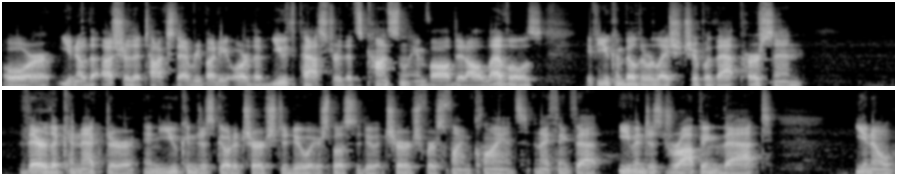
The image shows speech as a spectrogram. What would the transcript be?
or you know the usher that talks to everybody or the youth pastor that's constantly involved at all levels if you can build a relationship with that person they're the connector and you can just go to church to do what you're supposed to do at church versus find clients and i think that even just dropping that you know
